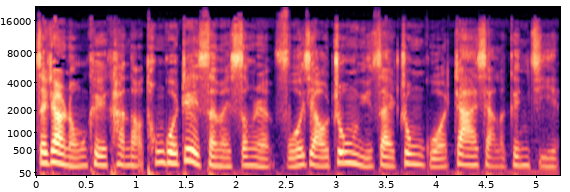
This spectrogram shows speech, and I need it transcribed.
在这儿呢，我们可以看到，通过这三位僧人，佛教终于在中国扎下了根基。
